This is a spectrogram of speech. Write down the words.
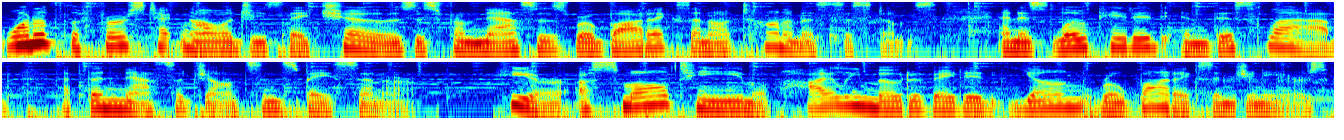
One of the first technologies they chose is from NASA's Robotics and Autonomous Systems and is located in this lab at the NASA Johnson Space Center. Here, a small team of highly motivated young robotics engineers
